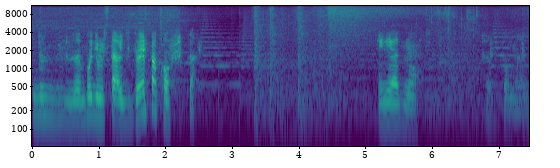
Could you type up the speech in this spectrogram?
Будем ставить два паковщика. Или одно. Сейчас думаем.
